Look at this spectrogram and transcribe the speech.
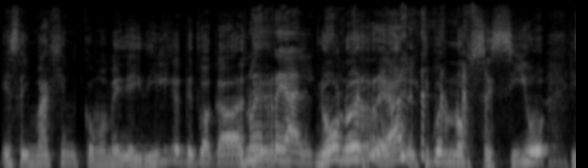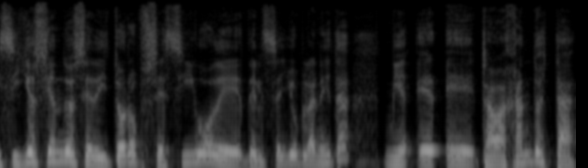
esa imagen como media idílica que tú acabas No de... es real, No, no es real. El tipo era un obsesivo y siguió siendo ese editor obsesivo de- del sello Planeta, eh, eh, trabajando esta,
